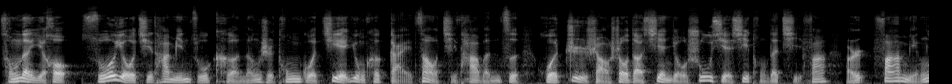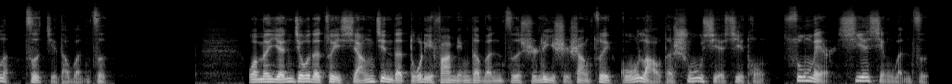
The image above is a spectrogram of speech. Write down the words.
从那以后，所有其他民族可能是通过借用和改造其他文字，或至少受到现有书写系统的启发而发明了自己的文字。我们研究的最详尽的独立发明的文字是历史上最古老的书写系统——苏美尔楔形文字。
